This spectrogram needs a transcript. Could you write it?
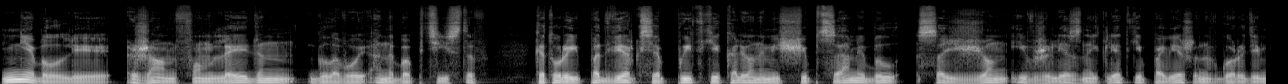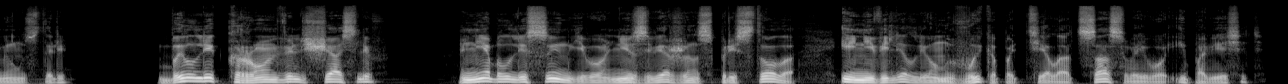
Не был ли Жан фон Лейден главой анабаптистов, который подвергся пытке калеными щипцами, был сожжен и в железной клетке повешен в городе Мюнстере? Был ли Кромвель счастлив? Не был ли сын его низвержен с престола и не велел ли он выкопать тело отца своего и повесить?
